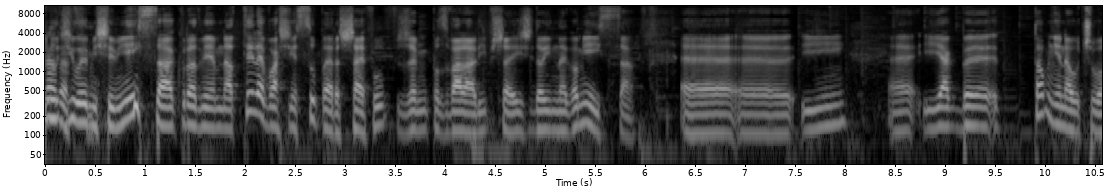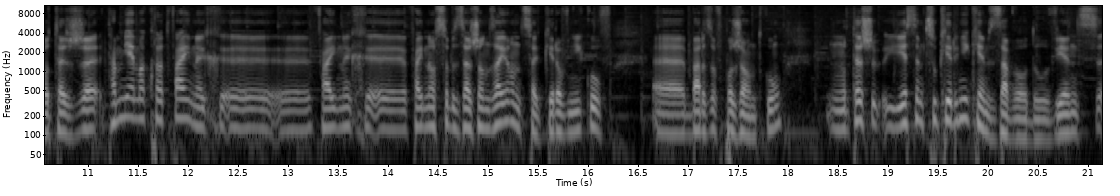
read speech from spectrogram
nudziły mi się miejsca, akurat miałem na tyle właśnie super szefów, że mi pozwalali przejść do innego miejsca. I, i jakby to mnie nauczyło też, że tam miałem akurat fajnych, fajnych, fajne osoby zarządzające, kierowników, bardzo w porządku. No, też jestem cukiernikiem z zawodu, więc e,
